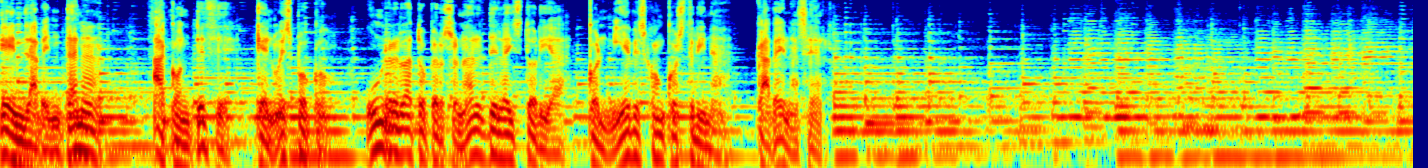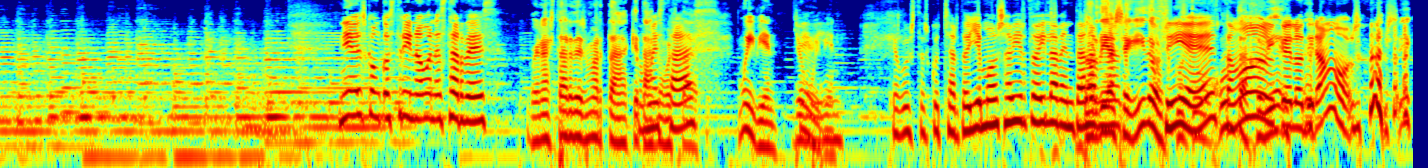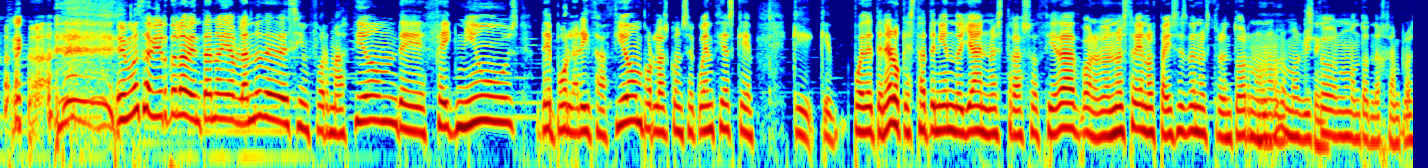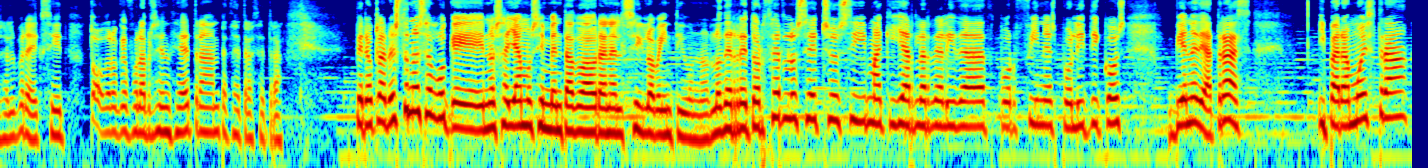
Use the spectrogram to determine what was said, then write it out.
En la ventana acontece, que no es poco, un relato personal de la historia con Nieves con Costrina, cadena ser. Nieves con Costrina, buenas tardes. Buenas tardes, Marta. ¿Qué tal? ¿Cómo estás? Muy bien, yo Qué muy bien. Qué gusto escucharte. Hoy hemos abierto hoy la ventana. Dos días seguidos, Sí, ¿eh? junta, Estamos que lo tiramos. Hemos abierto la ventana hoy hablando de desinformación, de fake news, de polarización por las consecuencias que, que- que puede tener o que está teniendo ya en nuestra sociedad, bueno, en la nuestra y en los países de nuestro entorno, ¿no? Hemos visto sí. un montón de ejemplos. El Brexit, todo lo que fue la presidencia de Trump, etcétera, etcétera. Pero claro, esto no es algo que nos hayamos inventado ahora en el siglo XXI. Lo de retorcer los hechos y maquillar la realidad por fines políticos viene de atrás. Y para muestra,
